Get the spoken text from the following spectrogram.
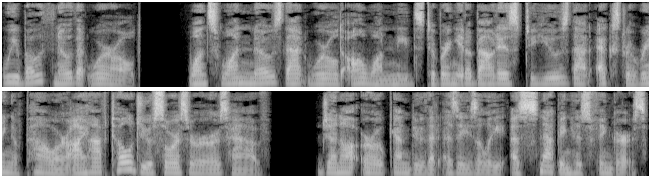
We both know that world. Once one knows that world all one needs to bring it about is to use that extra ring of power I have told you sorcerers have. Genaro can do that as easily as snapping his fingers.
